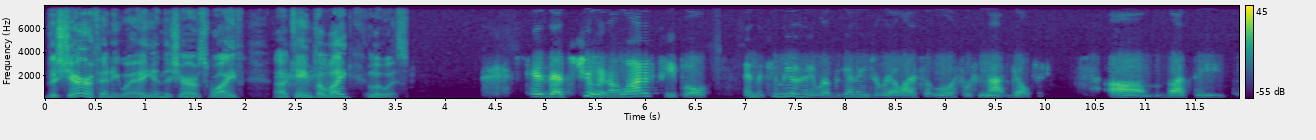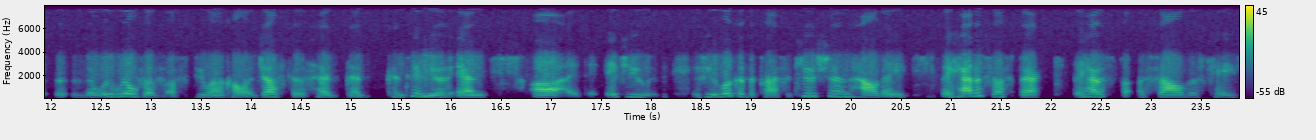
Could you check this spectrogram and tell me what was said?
the sheriff, anyway, and the sheriff's wife uh, came to like Lewis. that's true, and a lot of people in the community were beginning to realize that Lewis was not guilty. Um, but the the wheels of, of, if you want to call it justice, had, had continued, and uh, if you if you look at the prosecution, how they they had a suspect, they had to solve this case,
